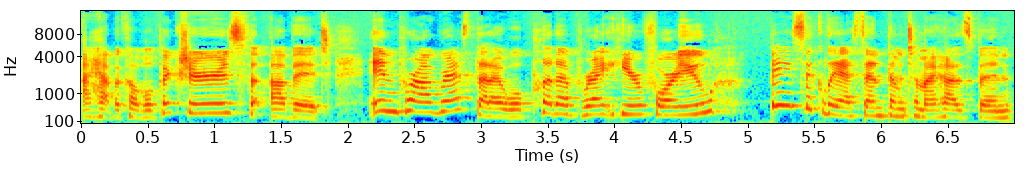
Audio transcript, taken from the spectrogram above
I have a couple pictures of it in progress that I will put up right here for you. Basically, I sent them to my husband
